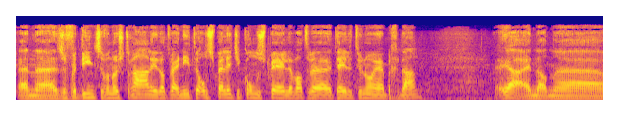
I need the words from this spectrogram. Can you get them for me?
En eh, het is een verdienste van Australië dat wij niet ons spelletje konden spelen wat we het hele toernooi hebben gedaan. Ja, en dan, eh,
